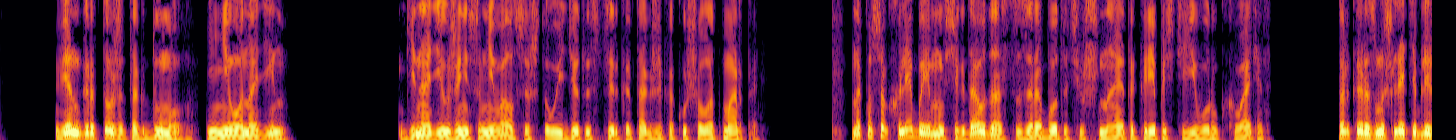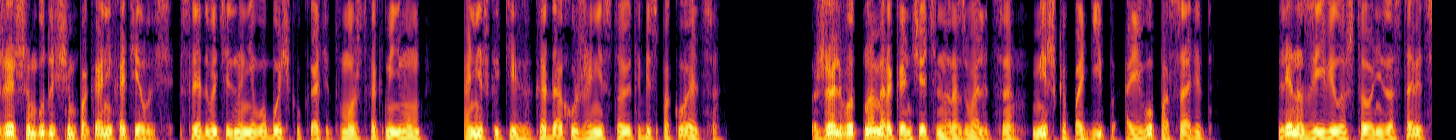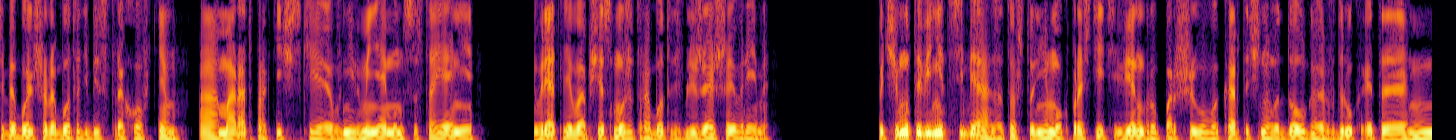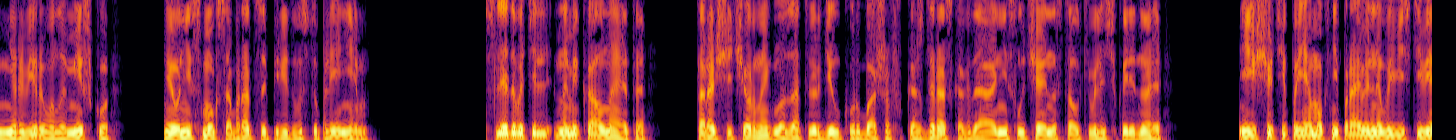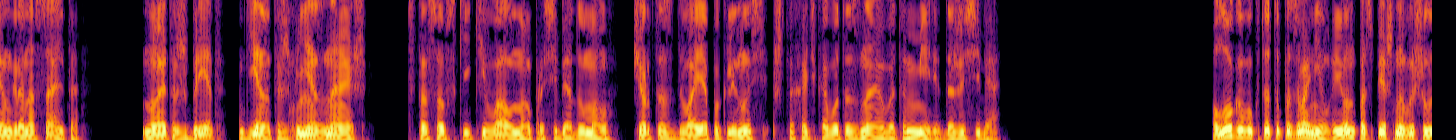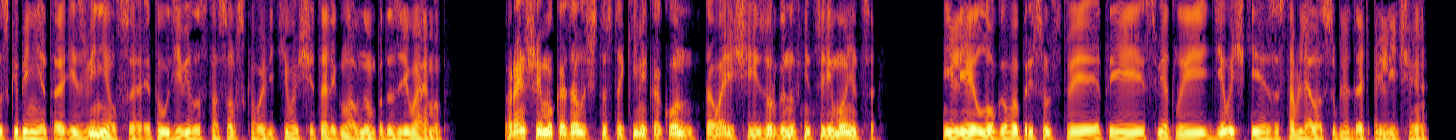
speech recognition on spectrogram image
Венгер тоже так думал, и не он один. Геннадий уже не сомневался, что уйдет из цирка так же, как ушел от Марты. На кусок хлеба ему всегда удастся заработать, уж на это крепости его рук хватит. Только размышлять о ближайшем будущем пока не хотелось, следователь на него бочку катит, может, как минимум, о нескольких годах уже не стоит и беспокоиться. Жаль, вот номер окончательно развалится. Мишка погиб, а его посадят. Лена заявила, что не заставит себя больше работать без страховки, а Марат практически в невменяемом состоянии вряд ли вообще сможет работать в ближайшее время. Почему-то винит себя за то, что не мог простить венгру паршивого карточного долга. Вдруг это нервировало Мишку, и он не смог собраться перед выступлением. Следователь намекал на это. Таращи черные глаза твердил Курбашев каждый раз, когда они случайно сталкивались в коридоре. И еще типа я мог неправильно вывести венгра на сальто. Но это ж бред. Гена, ты ж меня знаешь. Стасовский кивал, но про себя думал, черта с два я поклянусь, что хоть кого-то знаю в этом мире, даже себя. Логову кто-то позвонил, и он поспешно вышел из кабинета, извинился. Это удивило Стасовского, ведь его считали главным подозреваемым. Раньше ему казалось, что с такими, как он, товарищи из органов не церемонятся. Или логово присутствие этой светлой девочки заставляло соблюдать приличие.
